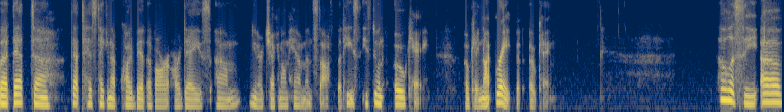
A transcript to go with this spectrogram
But that uh, that has taken up quite a bit of our our days. Um, you know, checking on him and stuff. But he's he's doing okay. Okay, not great, but okay. Oh, let's see. Uh,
